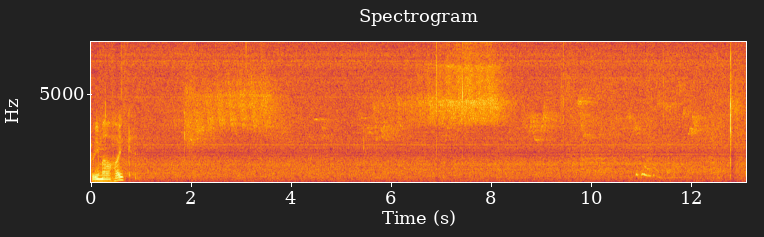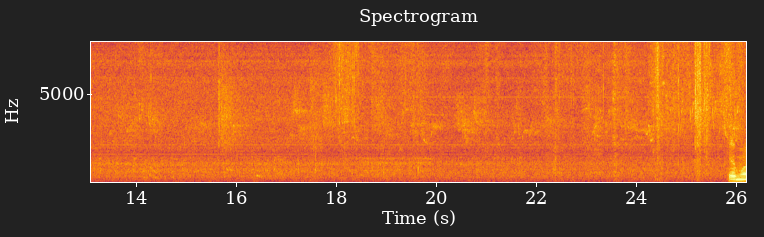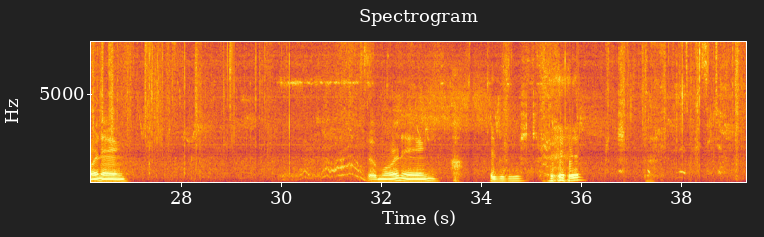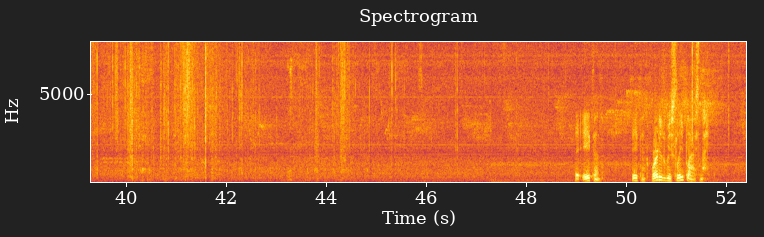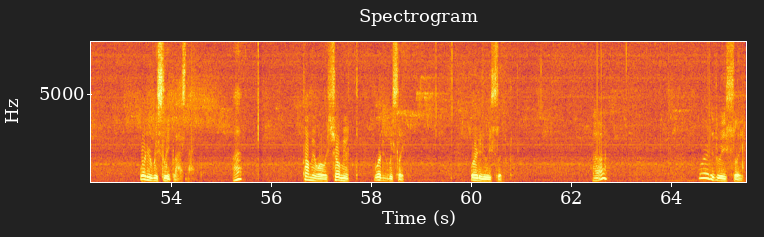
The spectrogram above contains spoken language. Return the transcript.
Three mile hike. Good morning. Good morning. hey, Ethan. Ethan, where did we sleep last night? Where did we sleep last night? Huh? Tell me where we, show me, where did we sleep? Where did we sleep? Huh? Where did we sleep?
